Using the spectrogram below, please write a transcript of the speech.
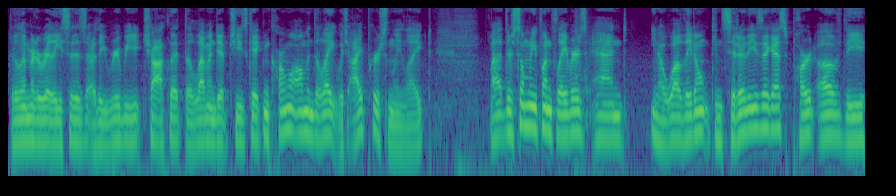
The limited releases are the Ruby Chocolate, the Lemon Dip Cheesecake, and Caramel Almond Delight, which I personally liked. Uh, there's so many fun flavors, and you know, while they don't consider these, I guess, part of the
